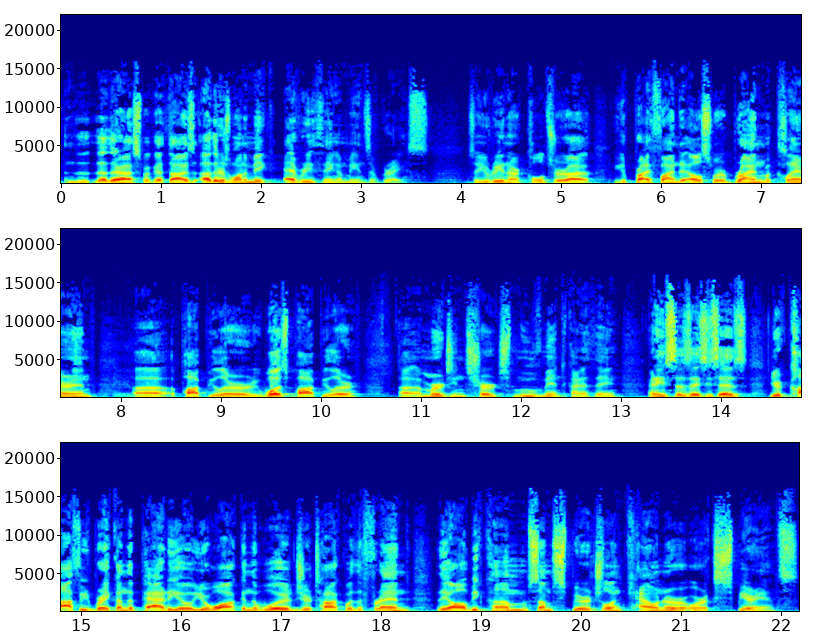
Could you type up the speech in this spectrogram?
the, the, other aspect I thought is others want to make everything a means of grace. So you read in our culture, uh, you could probably find it elsewhere. Brian McLaren, uh, a popular, or he was popular, uh, emerging church movement kind of thing. And he says this he says, Your coffee break on the patio, your walk in the woods, your talk with a friend, they all become some spiritual encounter or experience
